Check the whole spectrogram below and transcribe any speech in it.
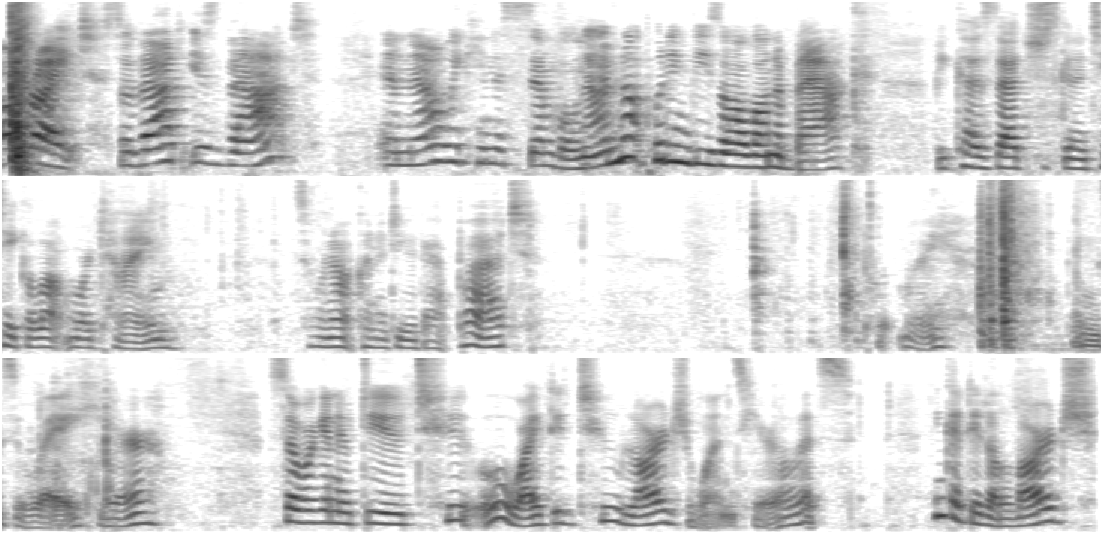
All right, so that is that. And now we can assemble. Now I'm not putting these all on a back because that's just gonna take a lot more time. So we're not gonna do that, but put my things away here. So we're gonna do two, oh, I did two large ones here. Let's, I think I did a large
